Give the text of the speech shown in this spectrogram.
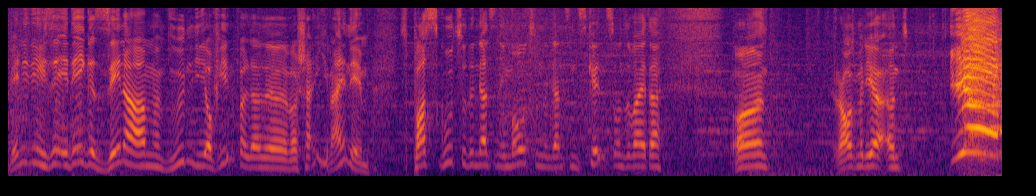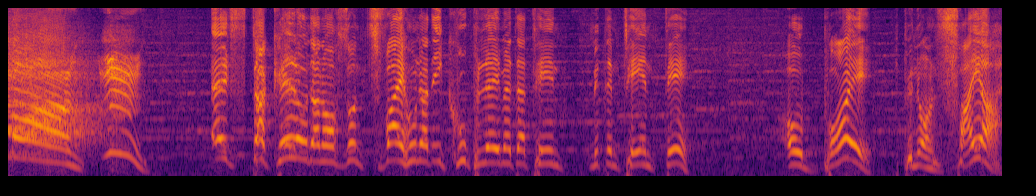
Wenn die diese Idee gesehen haben, würden die auf jeden Fall äh, wahrscheinlich reinnehmen. Es passt gut zu den ganzen Emotes und den ganzen Skins und so weiter. Und raus mit dir und... Ja, Mann! Mm! Elfter Kill und dann noch so ein 200 IQ-Play mit, mit dem TNT. Oh boy, ich bin on fire.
